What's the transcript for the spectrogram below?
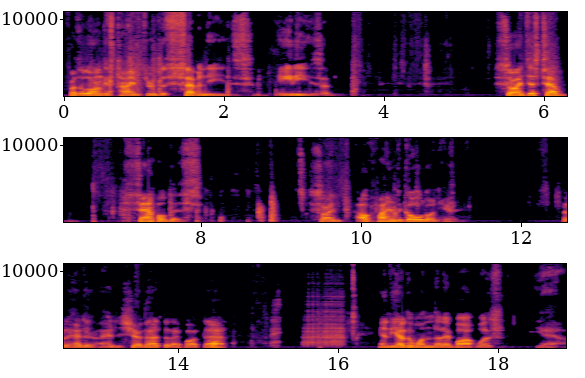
for the longest time through the 70s, 80s. So I just have sampled this. So I, I'll find the gold on here. But I had to I had to share that that I bought that. And the other one that I bought was yeah,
